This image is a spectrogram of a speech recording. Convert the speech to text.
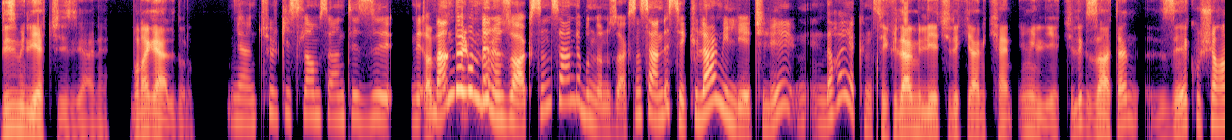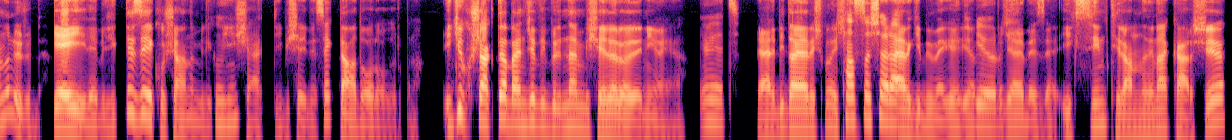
Biz milliyetçiyiz yani. Buna geldi durum. Yani Türk İslam sentezi Tabii. ben de bundan uzaksın, sen de bundan uzaksın. Sen de seküler milliyetçiliğe daha yakınsın. Seküler milliyetçilik yani kentli milliyetçilik zaten Z kuşağının ürünü. Y ile birlikte Z kuşağının birlikte Hı hı. inşa ettiği bir şey desek daha doğru olur buna. İki kuşak da bence birbirinden bir şeyler öğreniyor ya. Evet. Yani bir dayanışma için Paslaşarak her gibime geliyor Biliyoruz. CBZ. X'in tiranlığına karşı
